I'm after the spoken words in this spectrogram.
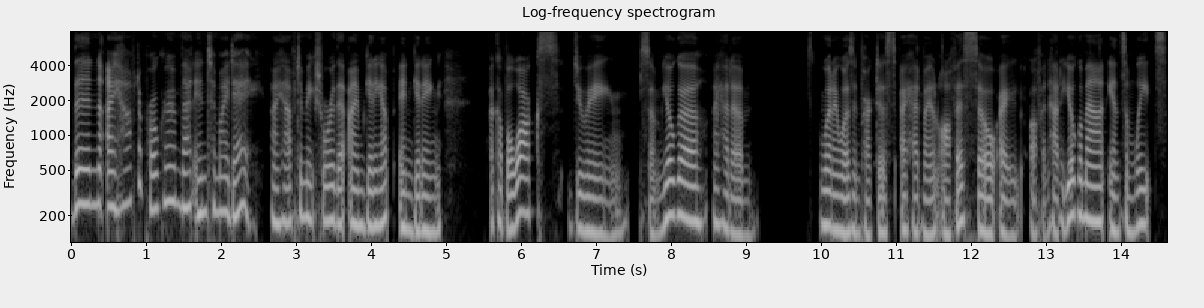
then I have to program that into my day. I have to make sure that I'm getting up and getting a couple walks, doing some yoga. I had a um, when I was in practice, I had my own office, so I often had a yoga mat and some weights,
